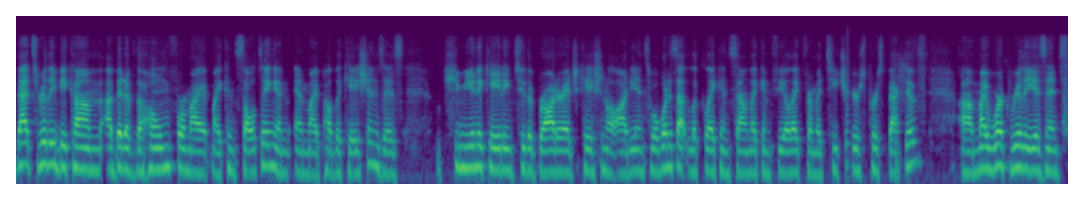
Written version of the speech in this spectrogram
that's really become a bit of the home for my my consulting and, and my publications is communicating to the broader educational audience. Well, what does that look like and sound like and feel like from a teacher's perspective? Um, my work really isn't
